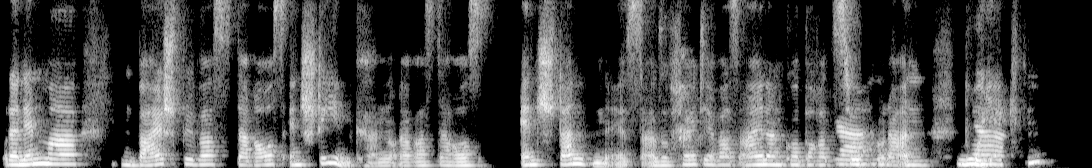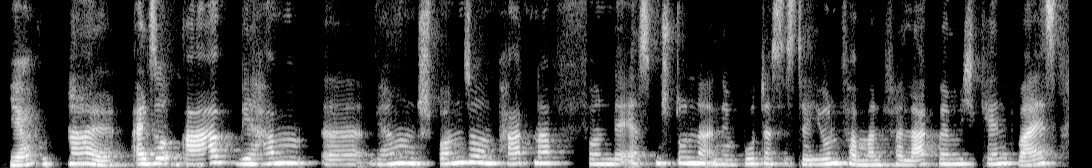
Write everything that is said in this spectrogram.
oder nenn mal ein Beispiel, was daraus entstehen kann oder was daraus entstanden ist. Also fällt dir was ein an Kooperationen ja. oder an Projekten? Ja. Total. Also A, wir haben, äh, wir haben einen Sponsor und Partner von der ersten Stunde an dem Boot, das ist der Junfermann Verlag. Wer mich kennt, weiß, das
